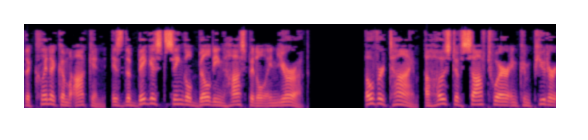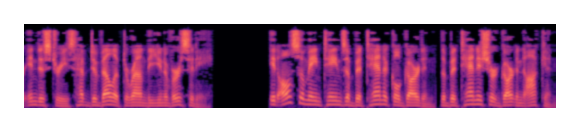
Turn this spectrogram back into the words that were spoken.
the Klinikum Aachen, is the biggest single-building hospital in Europe. Over time, a host of software and computer industries have developed around the university. It also maintains a botanical garden the Botanischer Garten Aachen.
